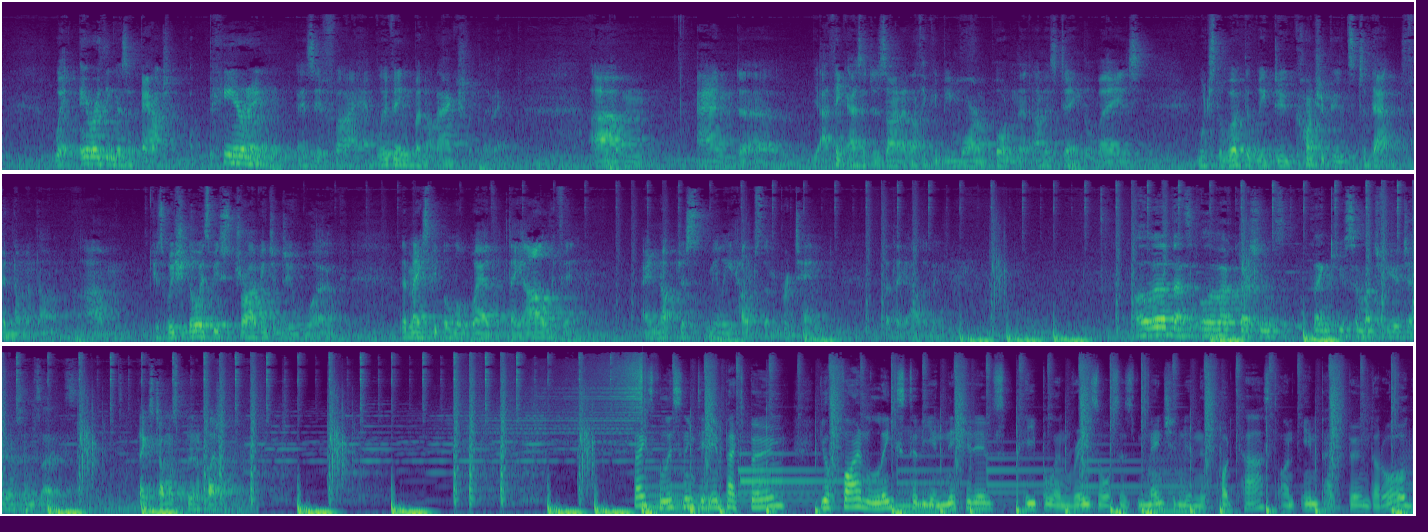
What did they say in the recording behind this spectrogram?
where everything is about appearing as if I am living but not actually living. Um, and uh, I think as a designer, nothing could be more important than understanding the ways which the work that we do contributes to that phenomenon. Because we should always be striving to do work that makes people aware that they are living and not just merely helps them pretend that they are living. Oliver, that's all of our questions. Thank you so much for your generous insights. Thanks, Thomas. It's been a pleasure. Thanks for listening to Impact Boom. You'll find links to the initiatives, people, and resources mentioned in this podcast on impactboom.org.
